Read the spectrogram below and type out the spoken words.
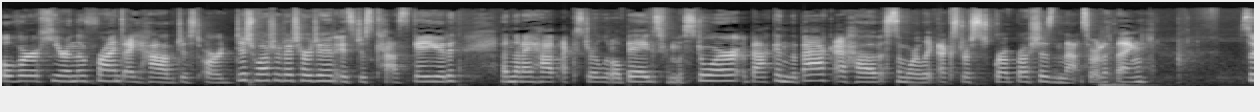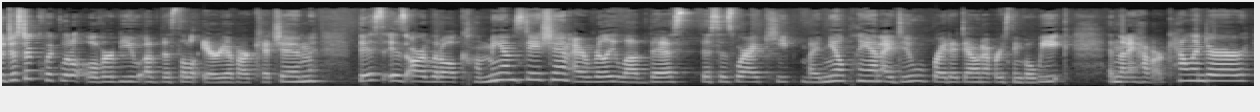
Over here in the front, I have just our dishwasher detergent. It's just Cascade. And then I have extra little bags from the store. Back in the back, I have some more like extra scrub brushes and that sort of thing. So just a quick little overview of this little area of our kitchen. This is our little command station. I really love this. This is where I keep my meal plan. I do write it down every single week. And then I have our calendar.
